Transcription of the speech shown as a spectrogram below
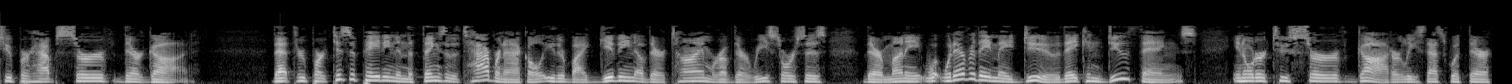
to perhaps serve their God. that through participating in the things of the tabernacle, either by giving of their time or of their resources, their money, whatever they may do, they can do things in order to serve God, or at least that's what they're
